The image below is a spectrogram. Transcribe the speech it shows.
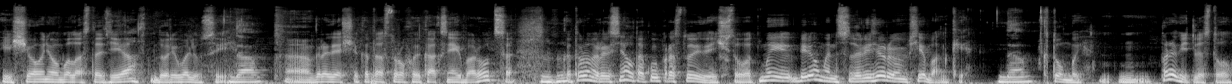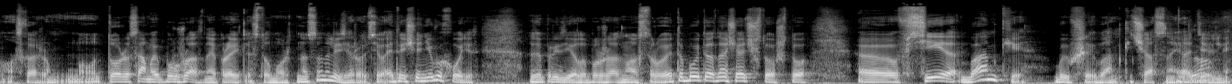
Еще у него была статья до революции, да. Э, грозящая катастрофой, как с ней бороться, угу. в которой он разъяснял такую простую вещь, что вот мы берем и национализируем все банки. Да. Кто мы? Правительство, скажем. То же самое буржуазное правительство может национализировать все. Это еще не выходит за пределы буржуазного строя. Это будет означать что? Что э, все банки, бывшие банки частные, да. отдельные,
